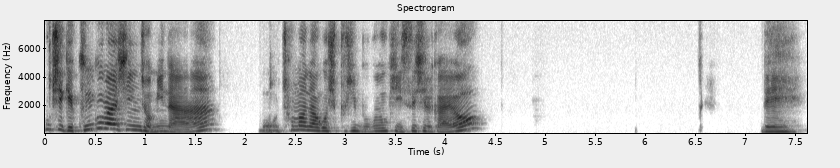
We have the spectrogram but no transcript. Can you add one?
혹시 이게 궁금하신 점이나, 뭐, 첨언하고 싶으신 부분 혹시 있으실까요? 네.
